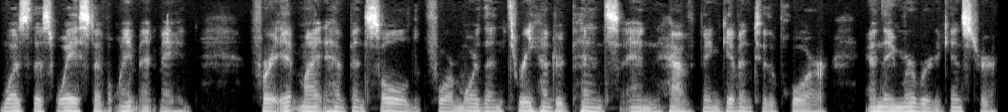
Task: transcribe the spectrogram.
was this waste of ointment made? For it might have been sold for more than 300 pence and have been given to the poor. And they murmured against her.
